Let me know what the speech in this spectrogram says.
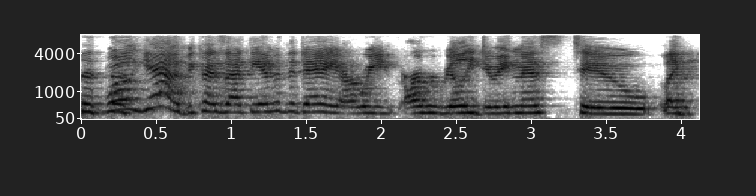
well, yeah, because at the end of the day, are we are we really doing this to like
